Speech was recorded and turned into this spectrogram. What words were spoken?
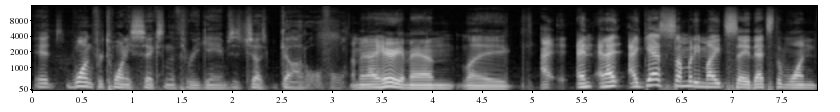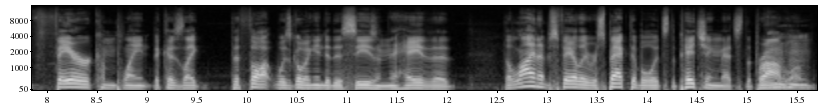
It's one for 26 in the three games. It's just god awful. I mean, I hear you, man. Like, I and and I, I guess somebody might say that's the one fair complaint because like the thought was going into this season, hey, the the lineup's fairly respectable. It's the pitching that's the problem.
